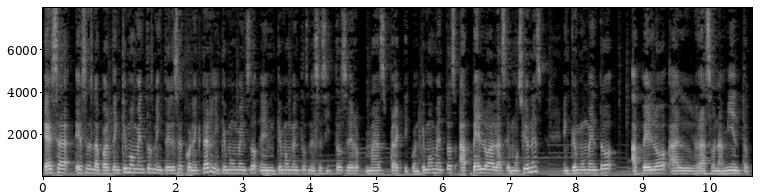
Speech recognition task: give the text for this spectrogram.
Esa, esa es la parte. ¿En qué momentos me interesa conectar y en qué, momento, en qué momentos necesito ser más práctico? ¿En qué momentos apelo a las emociones? ¿En qué momento apelo al razonamiento?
